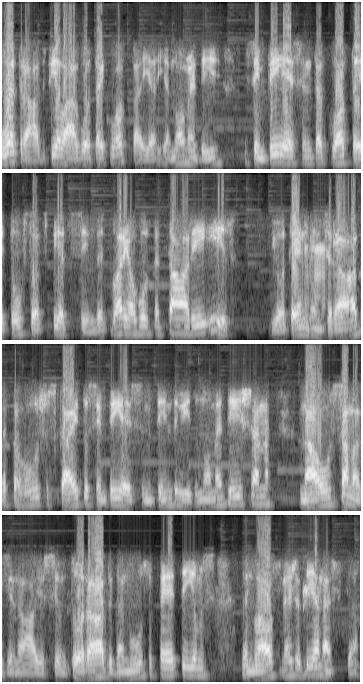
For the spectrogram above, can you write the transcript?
otrādi pielāgotai kvotai. Ja, ja nomedīja 150, tad kvotai 1500, bet var jau būt, ka tā arī ir. Jo tendence mhm. rāda, ka lūšu skaitu 150 individu nomedīšana nav samazinājusi, un to rāda gan mūsu pētījums, gan valsts meža dienesta.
